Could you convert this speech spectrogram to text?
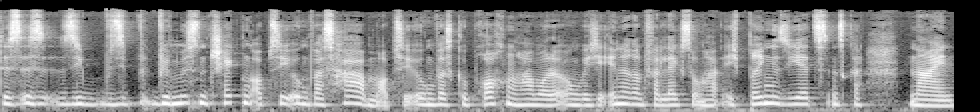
das ist, sie, sie, wir müssen checken, ob sie irgendwas haben, ob sie irgendwas gebrochen haben oder irgendwelche inneren Verletzungen haben. Ich bringe sie jetzt ins Krankenhaus. Nein.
